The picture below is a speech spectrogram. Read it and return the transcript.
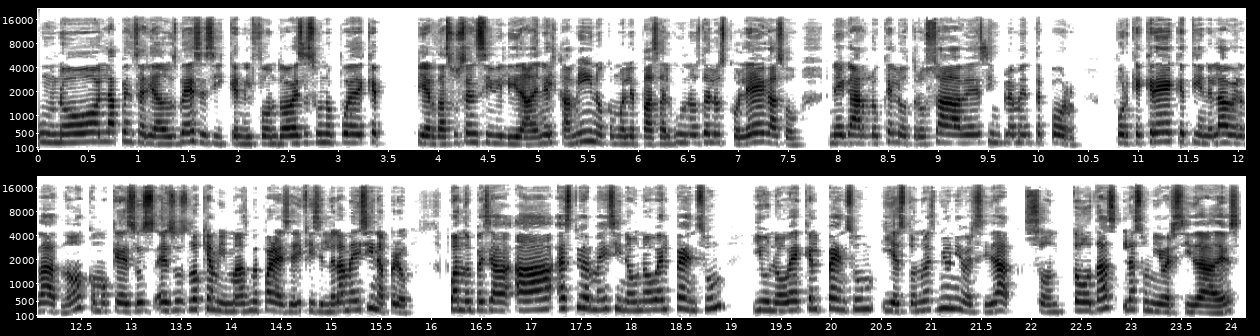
uno la pensaría dos veces y que en el fondo a veces uno puede que pierda su sensibilidad en el camino, como le pasa a algunos de los colegas, o negar lo que el otro sabe simplemente por porque cree que tiene la verdad, ¿no? Como que eso es, eso es lo que a mí más me parece difícil de la medicina, pero cuando empecé a, a estudiar medicina uno ve el pensum y uno ve que el pensum, y esto no es mi universidad, son todas las universidades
